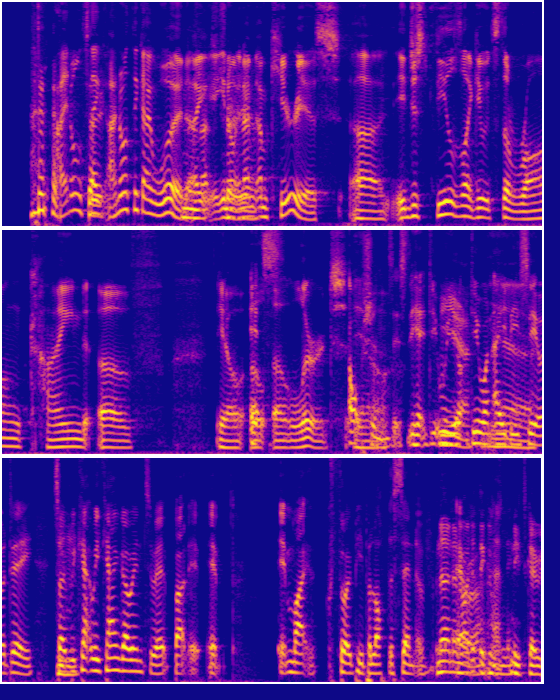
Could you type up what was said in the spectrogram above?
I don't So- think I don't think I would. No, I, that's you know, true, and I'm. I'm curious. Uh, it just feels like it's the wrong kind of, you know, a- It's alert. you know. Options. It's yeah. Do, we, Yeah. do you want A, B, Yeah. C, or D? So we can we can go into it, but it it it might throw people off the scent of No, no, no. I don't think we handling. need to go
